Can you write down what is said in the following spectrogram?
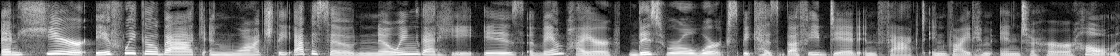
And here, if we go back and watch the episode knowing that he is a vampire, this rule works because Buffy did, in fact, invite him into her home.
